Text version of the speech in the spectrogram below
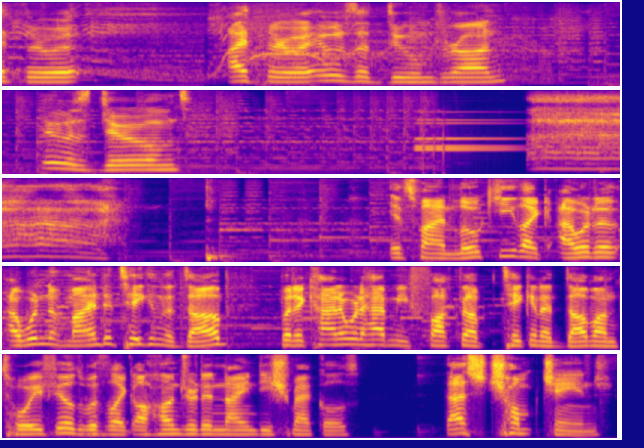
I threw it. I threw it. It was a doomed run. It was doomed. Ah. it's fine. Low key, like I would have, I wouldn't have minded taking the dub, but it kind of would have me fucked up taking a dub on Toy Field with like 190 schmeckles. That's chump change.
